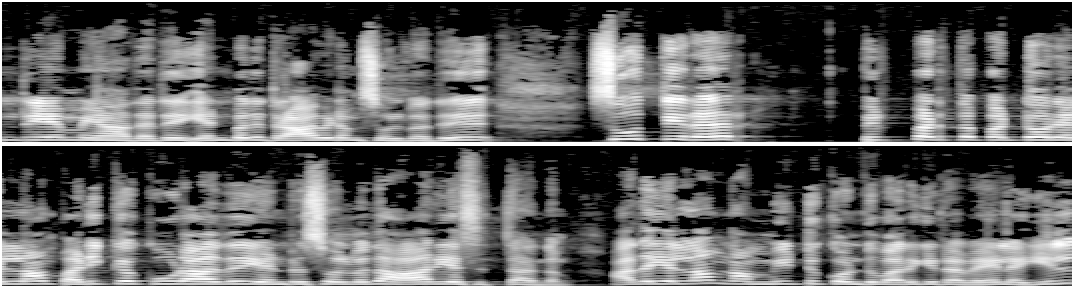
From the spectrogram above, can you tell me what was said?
இன்றியமையாதது என்பது திராவிடம் சொல்வது. சூத்திரர் பிற்படுத்தப்பட்டோர் எல்லாம் படிக்கக்கூடாது என்று சொல்வது ஆரிய சித்தாந்தம். அதையெல்லாம் நாம் மீட்டு கொண்டு வருகிற வேளையில்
